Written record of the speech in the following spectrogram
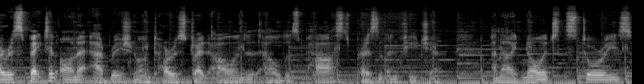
I respect and honour Aboriginal and Torres Strait Islander elders past, present, and future, and I acknowledge the stories,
